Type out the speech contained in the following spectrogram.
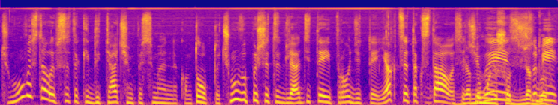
Чому ви стали все-таки дитячим письменником? Тобто, чому ви пишете для дітей, про дітей? Як це так сталося? Я Чи думаю, ви що для собі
